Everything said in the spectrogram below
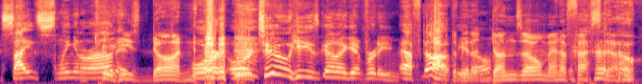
scythes slinging around. Dude, and- he's done. or, or two, he's going to get pretty effed up. to be the know? Dunzo Manifesto.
